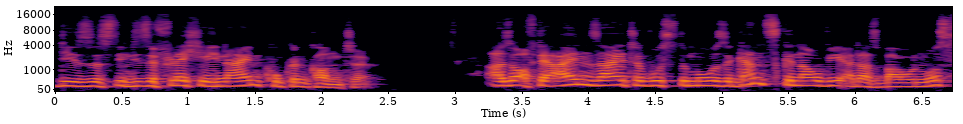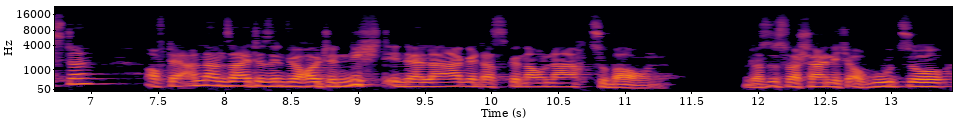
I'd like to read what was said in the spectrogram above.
dieses, in diese Fläche hineingucken konnte. Also auf der einen Seite wusste Mose ganz genau, wie er das bauen musste. Auf der anderen Seite sind wir heute nicht in der Lage, das genau nachzubauen. Und das ist wahrscheinlich auch gut so,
